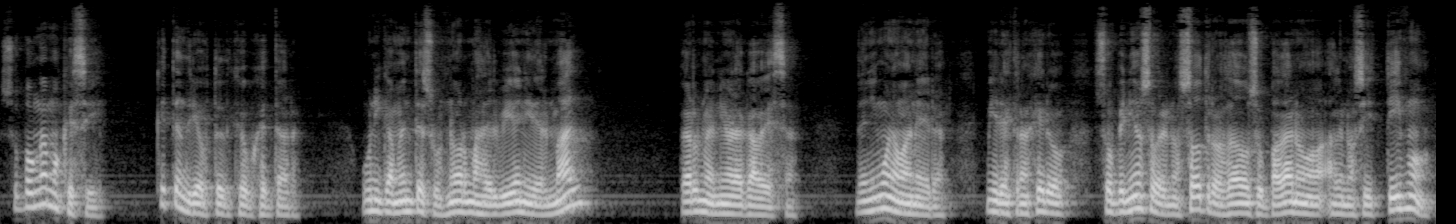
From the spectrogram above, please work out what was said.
Supongamos que sí. ¿Qué tendría usted que objetar? ¿Únicamente sus normas del bien y del mal? Per meneó la cabeza. De ninguna manera. Mire, extranjero, su opinión sobre nosotros, dado su pagano agnosticismo,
